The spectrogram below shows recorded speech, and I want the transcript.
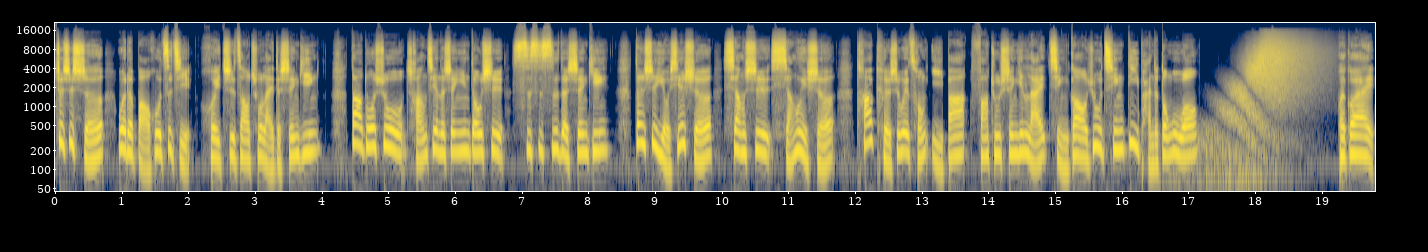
这是蛇为了保护自己会制造出来的声音。大多数常见的声音都是嘶嘶嘶的声音，但是有些蛇，像是响尾蛇，它可是会从尾巴发出声音来警告入侵地盘的动物哦。乖乖。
